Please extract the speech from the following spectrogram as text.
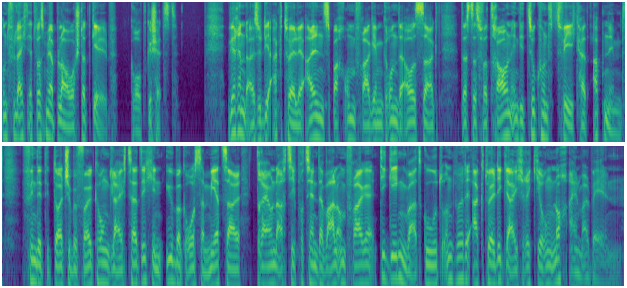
und vielleicht etwas mehr Blau statt Gelb, grob geschätzt. Während also die aktuelle Allensbach-Umfrage im Grunde aussagt, dass das Vertrauen in die Zukunftsfähigkeit abnimmt, findet die deutsche Bevölkerung gleichzeitig in übergroßer Mehrzahl 83 Prozent der Wahlumfrage die Gegenwart gut und würde aktuell die gleiche Regierung noch einmal wählen.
